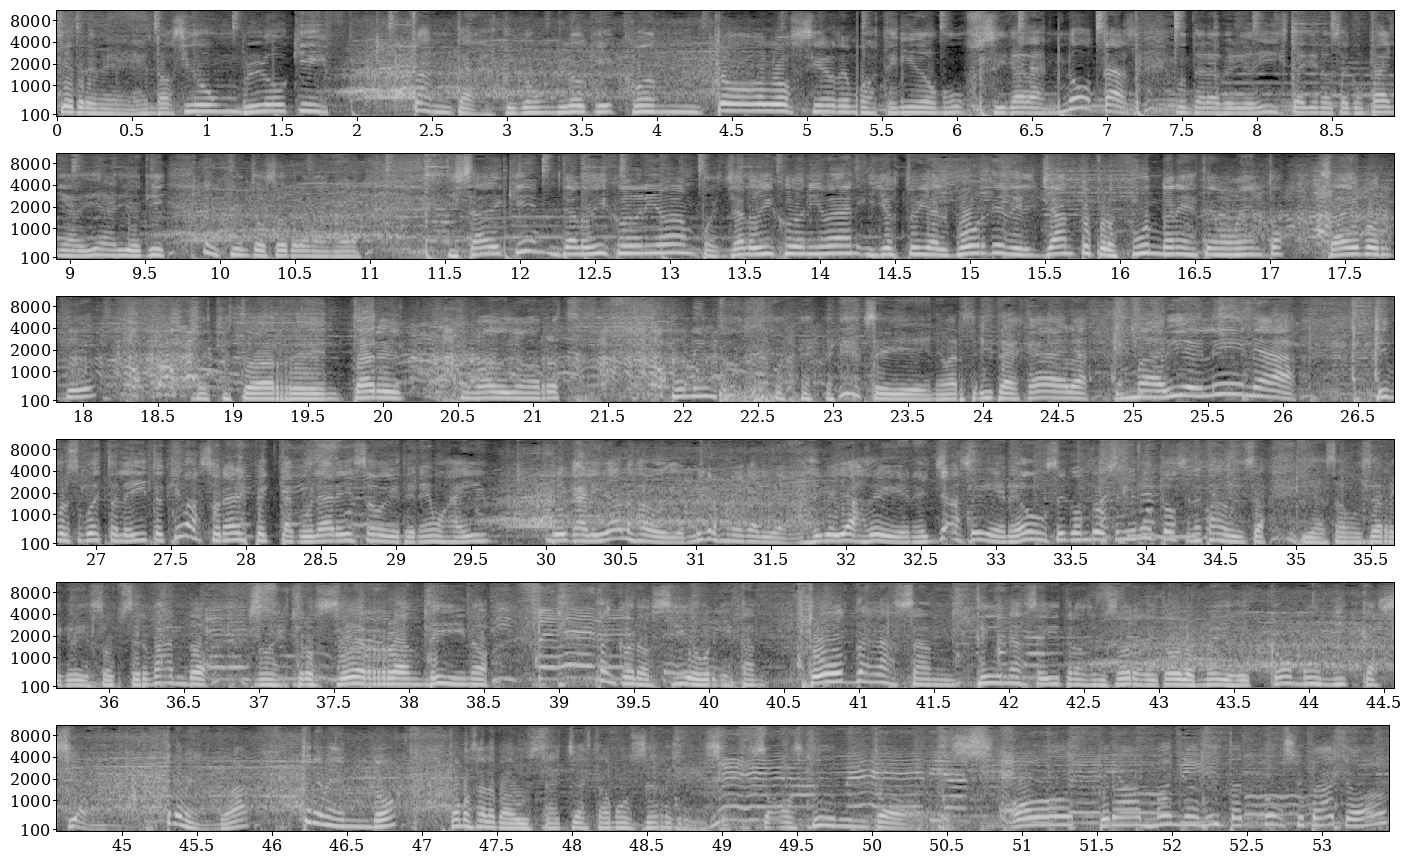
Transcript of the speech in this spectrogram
Qué tremendo. Ha sido un bloque fantástico, un bloque con todo, ¿cierto? Hemos tenido música, las notas, junto a la periodista que nos acompaña a diario aquí en Juntos Otra Mañana. ¿Y sabe qué? Ya lo dijo Don Iván, pues ya lo dijo Don Iván y yo estoy al borde del llanto profundo en este momento. ¿Sabe por qué? Es que esto va a reventar el, audio más. Se viene Marcelita Jara, María Elena. Y por supuesto, Leito, que va a sonar espectacular eso que tenemos ahí de calidad los audios, micrófono de calidad. Así que ya se viene, ya se viene, 11 con 12 minutos la pausa. Y ya estamos de regreso observando nuestro cerro andino. Tan conocido porque están todas las antenas y transmisoras de todos los medios de comunicación. Tremendo, ¿ah? Tremendo. Vamos a la pausa, ya estamos de regreso. Somos juntos. Otra mañanita, no se vayan.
